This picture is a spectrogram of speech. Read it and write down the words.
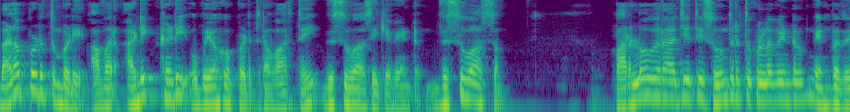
பலப்படுத்தும்படி அவர் அடிக்கடி உபயோகப்படுத்தின வார்த்தை விசுவாசிக்க வேண்டும். விசுவாசம். பரலோக ராஜ்யத்தை சுதந்திரத்துக் கொள்ள வேண்டும் என்பது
